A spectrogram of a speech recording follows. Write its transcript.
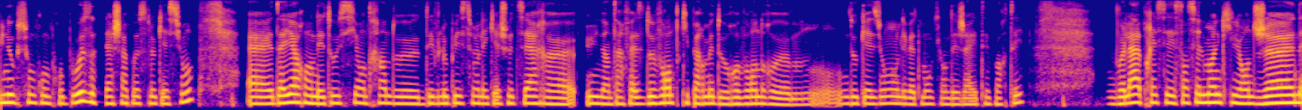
une option qu'on propose, l'achat post-location. D'ailleurs, on est aussi en train de développer sur les cachetières une interface de vente qui permet de revendre d'occasion les vêtements qui ont déjà été portés. Voilà, après, c'est essentiellement une cliente jeune,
